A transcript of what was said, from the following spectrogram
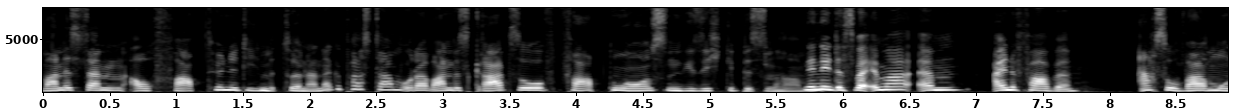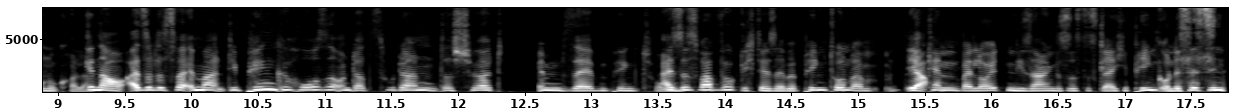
Waren es dann auch Farbtöne, die mit zueinander gepasst haben oder waren das gerade so Farbnuancen, die sich gebissen haben? Nee, nee, das war immer ähm, eine Farbe. Ach so, war Monocolor. Genau, also das war immer die pinke Hose und dazu dann das Shirt im selben Pinkton. Also es war wirklich derselbe Pinkton, weil Ja. ich kenne bei Leuten, die sagen, das ist das gleiche Pink und es ist in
